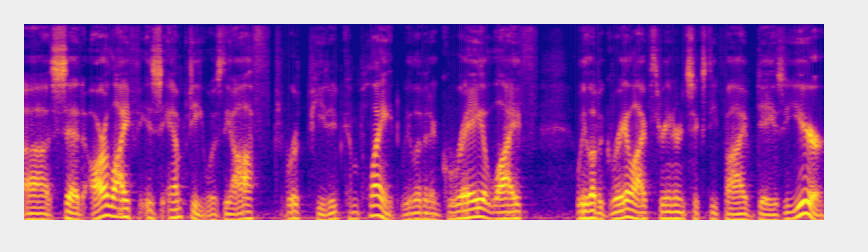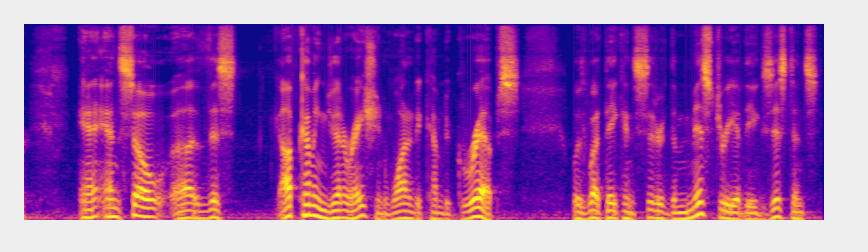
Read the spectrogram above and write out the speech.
uh, said, Our life is empty, was the oft repeated complaint. We live in a gray life. We live a gray life 365 days a year. And, and so uh, this upcoming generation wanted to come to grips with what they considered the mystery of the existence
